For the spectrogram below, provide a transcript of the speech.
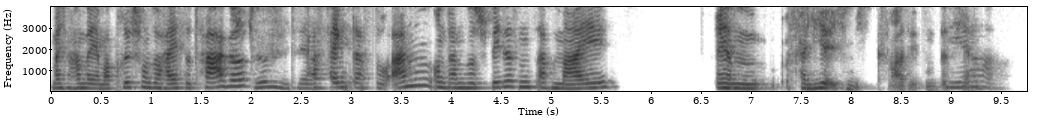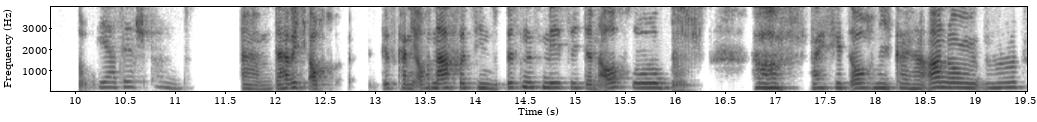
manchmal haben wir ja im April schon so heiße Tage. Stimmt, ja. Da fängt das so an und dann so spätestens ab Mai ähm, verliere ich mich quasi so ein bisschen. Ja, so. ja sehr spannend. Ähm, da habe ich auch, das kann ich auch nachvollziehen, so businessmäßig dann auch so, pff, oh, weiß ich jetzt auch nicht, keine Ahnung,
